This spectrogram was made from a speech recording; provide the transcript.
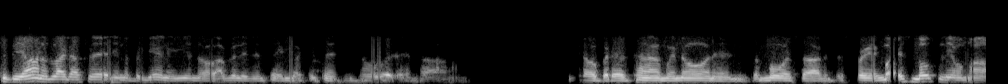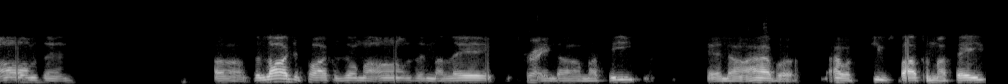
to be honest, like I said in the beginning, you know, I really didn't pay much attention to it, and um, you know, but as time went on and the more started to spread, it's mostly on my arms and uh, the larger parts is on my arms and my legs right. and uh, my feet, and uh, I have a I have a few spots on my face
